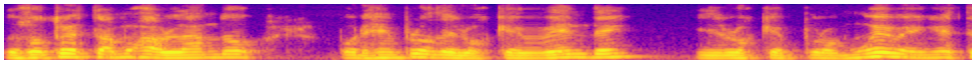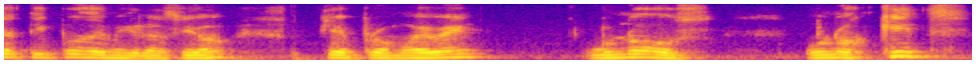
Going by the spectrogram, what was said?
Nosotros estamos hablando, por ejemplo, de los que venden y de los que promueven este tipo de migración, que promueven unos, unos kits,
